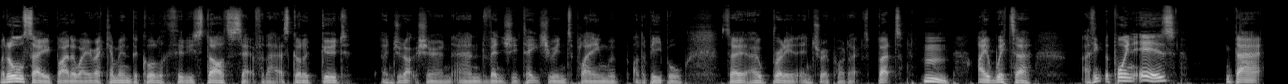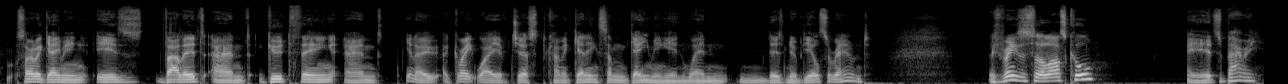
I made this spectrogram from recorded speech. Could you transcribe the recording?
I'd also, by the way, recommend the Call of Cthulhu starter set for that. It's got a good introduction and, eventually takes you into playing with other people. So, a brilliant intro product. But, hmm, I Witter I think the point is that solo gaming is valid and good thing and you know a great way of just kind of getting some gaming in when there's nobody else around. Which brings us to the last call. It's Barry.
